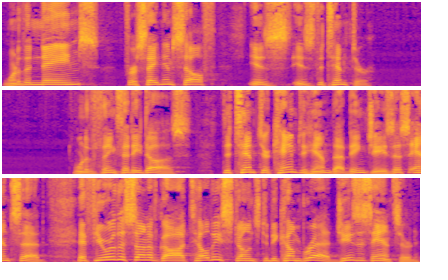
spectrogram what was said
one of the names for Satan himself is, is the tempter. One of the things that he does. The tempter came to him, that being Jesus, and said, If you are the Son of God, tell these stones to become bread. Jesus answered,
